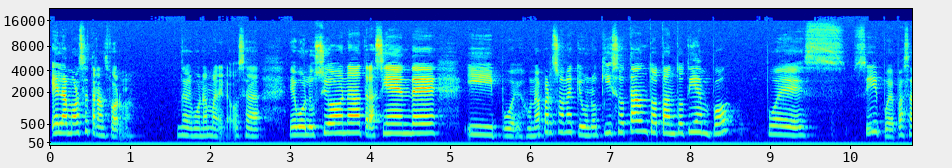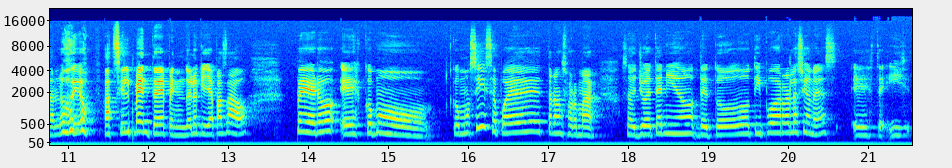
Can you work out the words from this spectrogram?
el amor se transforma de alguna manera, o sea, evoluciona, trasciende y pues una persona que uno quiso tanto, tanto tiempo, pues sí, puede pasar el odio fácilmente dependiendo de lo que haya pasado, pero es como, como sí, se puede transformar. O sea, yo he tenido de todo tipo de relaciones, este, y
